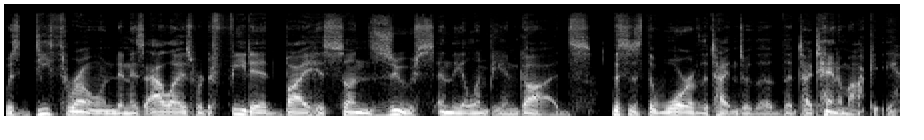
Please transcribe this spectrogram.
was dethroned and his allies were defeated by his son Zeus and the Olympian gods. This is the War of the Titans, or the, the Titanomachy.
